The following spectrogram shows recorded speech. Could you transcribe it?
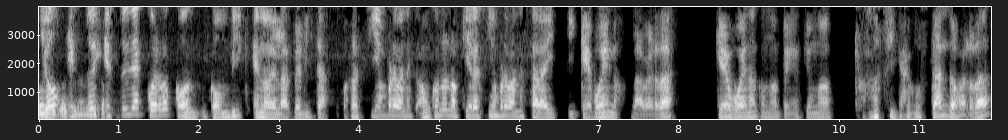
Yo estoy, estoy de acuerdo con, con Vic en lo de las velitas. O sea, siempre van, a, aunque uno no quiera, siempre van a estar ahí. Y qué bueno, la verdad. Qué bueno que uno, te- que uno, que uno siga gustando, ¿verdad?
